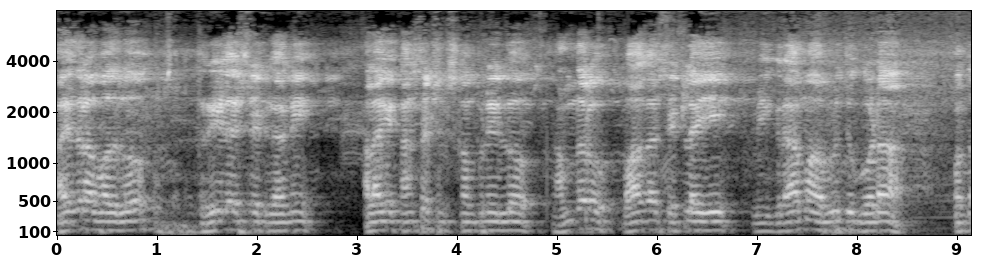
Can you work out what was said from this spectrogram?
హైదరాబాద్లో రియల్ ఎస్టేట్ కానీ అలాగే కన్స్ట్రక్షన్స్ కంపెనీల్లో అందరూ బాగా సెటిల్ అయ్యి మీ గ్రామ అభివృద్ధికి కూడా కొంత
